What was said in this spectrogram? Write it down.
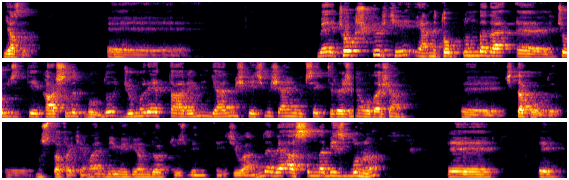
yazdım. E, ve çok şükür ki yani toplumda da e, çok ciddi karşılık buldu. Cumhuriyet tarihinin gelmiş geçmiş en yüksek tirajına ulaşan e, kitap oldu e, Mustafa Kemal 1 milyon 400 bin e, civarında ve aslında biz bunu e, e,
